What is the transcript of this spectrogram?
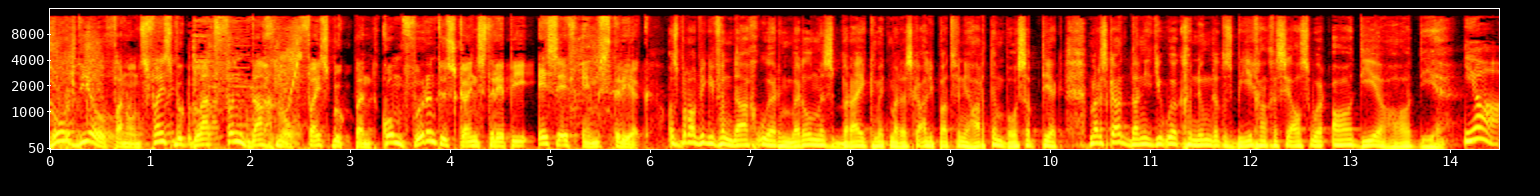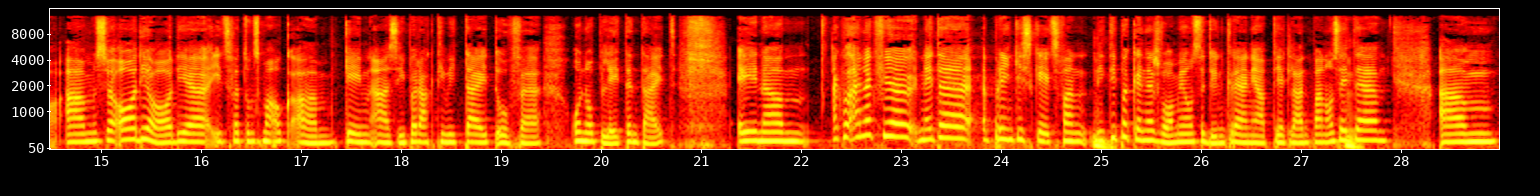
Word deel van ons Facebookblad vandag nog facebook.com vorentoe skuinstreepie sfm streek. Ons praat 'n bietjie vandag oor middelmisbruik met Mariska Alipad van die Hart en Bos apteek. Mariska, dan het jy ook genoem dat ons bietjie gaan gesels oor ADHD. Ja, ehm um, so ADHD iets wat ons maar ook um ken as hiperaktiwiteit of 'n uh, onoplettendheid. En um Ek wil eintlik vir jou net 'n 'n prentjie skets van die hmm. tipe kinders waarmee ons te doen kry in die apteeklandpan. Ons het 'n hmm. um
